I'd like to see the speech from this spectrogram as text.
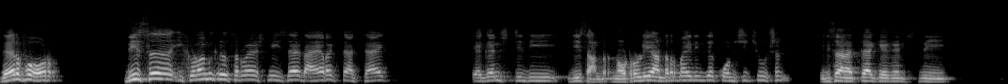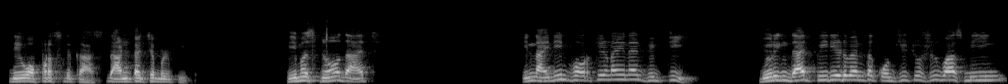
Therefore, this uh, economic reservation is a direct attack against the, this under, not only undermining the constitution, it is an attack against the, the oppressed caste, the untouchable people. We must know that in 1949 and 50, during that period when the constitution was being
